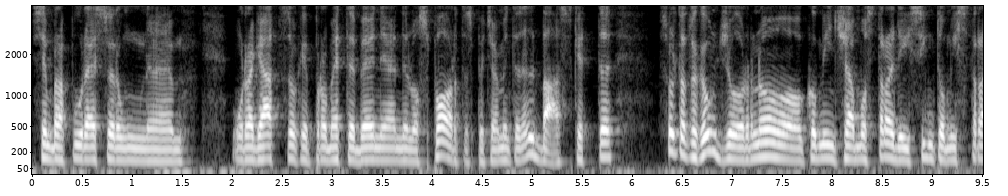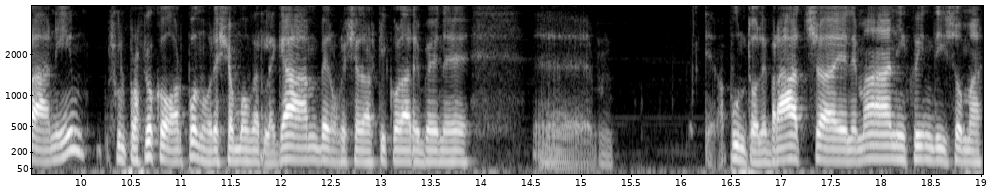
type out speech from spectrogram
sembra pure essere un, eh, un ragazzo che promette bene nello sport, specialmente nel basket. Soltanto che un giorno comincia a mostrare dei sintomi strani sul proprio corpo, non riesce a muovere le gambe, non riesce ad articolare bene eh, appunto le braccia e le mani, quindi insomma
